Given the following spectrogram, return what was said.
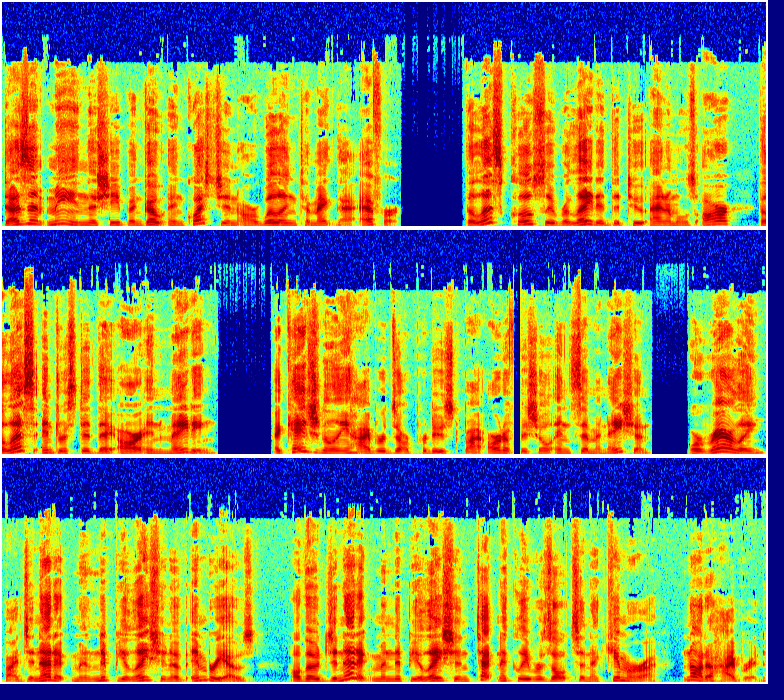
doesn't mean the sheep and goat in question are willing to make that effort. The less closely related the two animals are, the less interested they are in mating. Occasionally, hybrids are produced by artificial insemination, or rarely by genetic manipulation of embryos, although genetic manipulation technically results in a chimera, not a hybrid.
